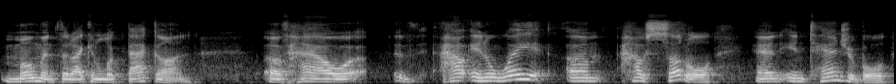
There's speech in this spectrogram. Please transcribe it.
moment that I can look back on of how, how in a way, um, how subtle and intangible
